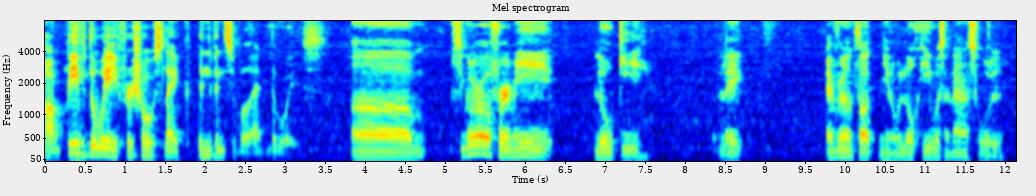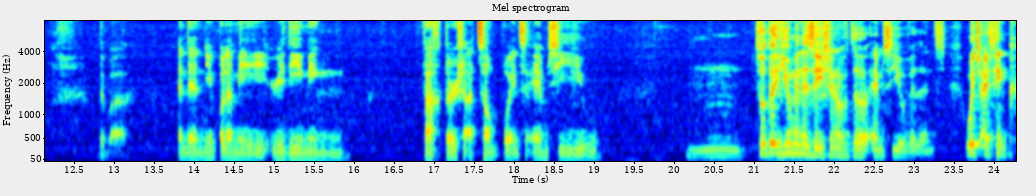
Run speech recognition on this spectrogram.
um, paved the way for shows like Invincible and The Boys? Um, siguro for me, Loki, like, everyone thought, you know, Loki was an asshole. Diba? And then, yung pala may redeeming factor siya at some point sa MCU. So the Diba? humanization of the MCU villains, which I think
